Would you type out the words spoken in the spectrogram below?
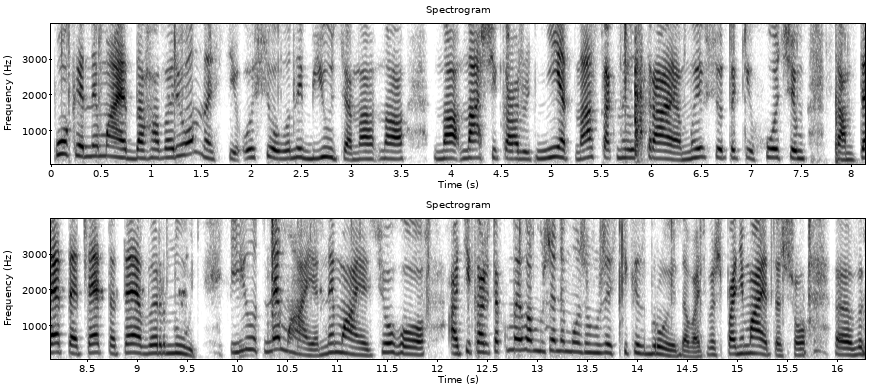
поки немає договоренності, ось о, вони б'ються на, на, на наші кажуть, ні, нас так не устрає, ми все-таки хочемо там те, те, те, те, те вернуть. І от немає, немає цього. А ті кажуть, так ми вам вже не можемо вже стільки зброї давати. Ви ж розумієте, що е, ви,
